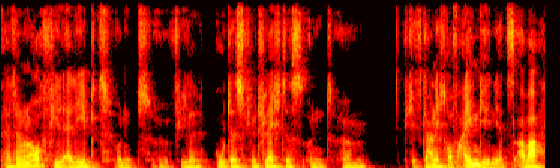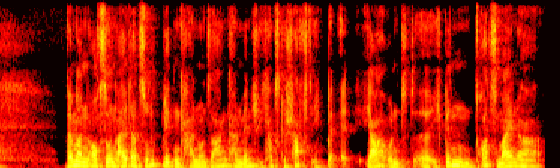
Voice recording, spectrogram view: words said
er hat ja nun auch viel erlebt und äh, viel Gutes, viel Schlechtes und ähm, ich jetzt gar nicht drauf eingehen jetzt, aber wenn man auf so ein Alter zurückblicken kann und sagen kann, Mensch, ich habe es geschafft, ich, ja, und äh, ich bin trotz meiner,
